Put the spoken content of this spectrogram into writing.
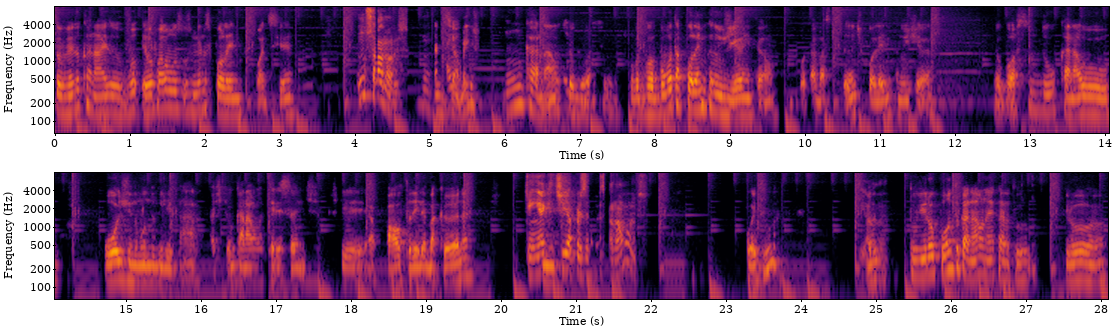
tô vendo canais, eu vou, eu falar os, os menos polêmicos, pode ser. Um só, Maurício. Assim, um, um, canal que eu gosto. Vou, vou, vou, botar polêmica no Jean, então. Vou botar bastante polêmica no Jean. Eu gosto do canal Hoje no Mundo Militar. Acho que é um canal interessante. Acho que a pauta dele é bacana. Quem é que te apresentou esse canal, Maurício? Foi tu? Tu, tu virou contra o canal, né, cara? Tu virou.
